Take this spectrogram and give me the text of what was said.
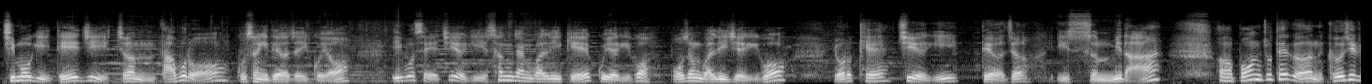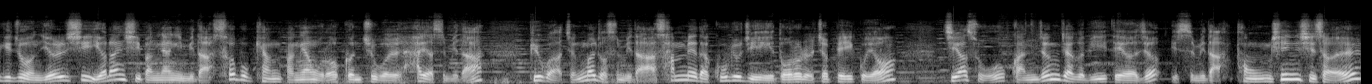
지목이 대지, 전, 답으로 구성이 되어져 있고요. 이곳의 지역이 성장관리 계획구역이고 보존관리 지역이고 이렇게 지역이 되어져 있습니다. 어, 본 주택은 거실 기준 10시, 11시 방향입니다. 서북향 방향으로 건축을 하였습니다. 뷰가 정말 좋습니다. 3m 구규지 도로를 접해 있고요. 지하수 관정 작업이 되어져 있습니다. 통신 시설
